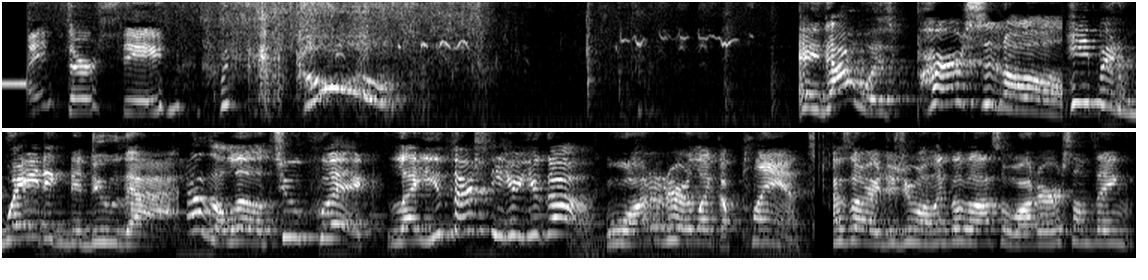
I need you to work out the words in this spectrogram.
I'm thirsty. Hey, that was personal. He been waiting to do that. That was a little too quick. Like, you thirsty? Here you go. Watered her like a plant. I'm sorry, did you want like a glass of water or something?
